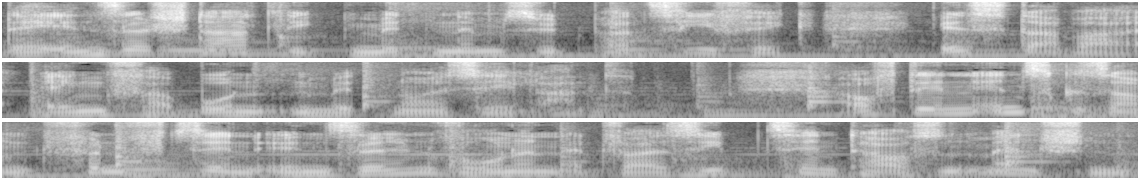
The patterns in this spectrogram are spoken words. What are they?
Der Inselstaat liegt mitten im Südpazifik, ist aber eng verbunden mit Neuseeland. Auf den insgesamt 15 Inseln wohnen etwa 17.000 Menschen.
